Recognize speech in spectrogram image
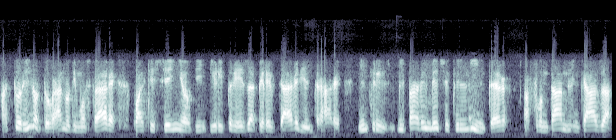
a Torino dovranno dimostrare qualche segno di, di, ripresa per evitare di entrare in crisi. Mi pare invece che l'Inter, affrontando in casa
